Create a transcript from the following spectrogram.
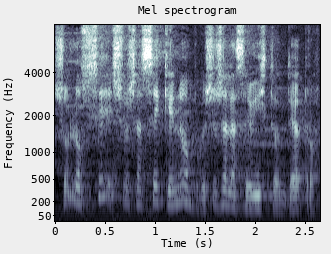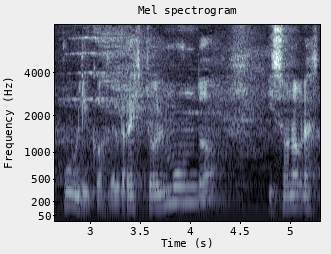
Yo lo sé, yo ya sé que no, porque yo ya las he visto en teatros públicos del resto del mundo y son obras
